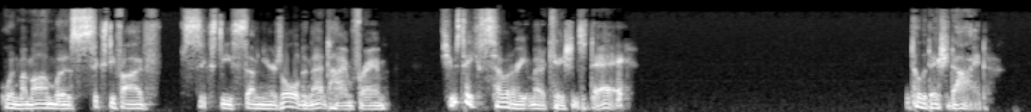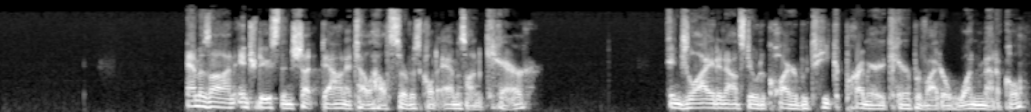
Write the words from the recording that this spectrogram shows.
when my mom was 65 67 years old in that time frame she was taking seven or eight medications a day until the day she died amazon introduced and shut down a telehealth service called amazon care in July, it announced it would acquire boutique primary care provider One Medical.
